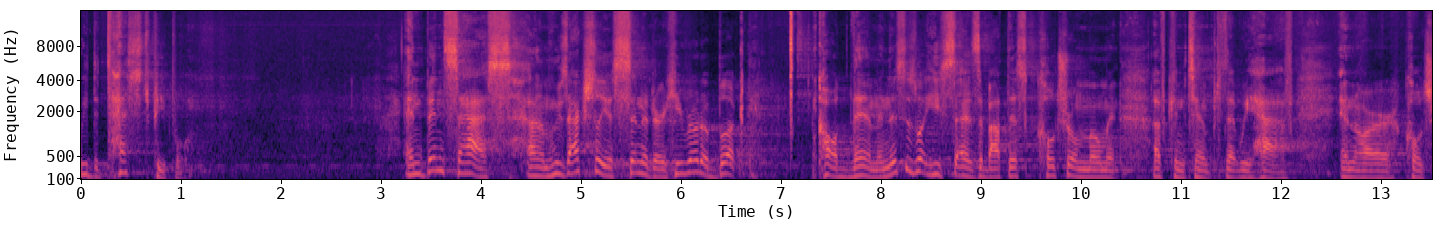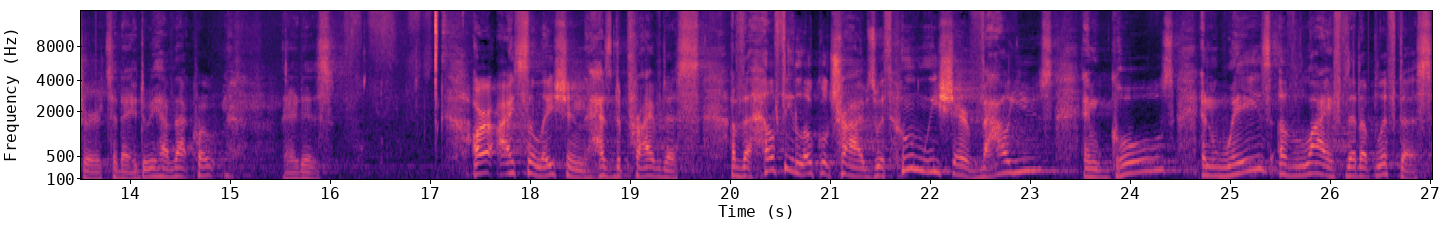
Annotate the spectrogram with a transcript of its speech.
we detest people. And Ben Sasse, um, who's actually a senator, he wrote a book called Them. And this is what he says about this cultural moment of contempt that we have in our culture today. Do we have that quote? There it is. Our isolation has deprived us of the healthy local tribes with whom we share values and goals and ways of life that uplift us.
